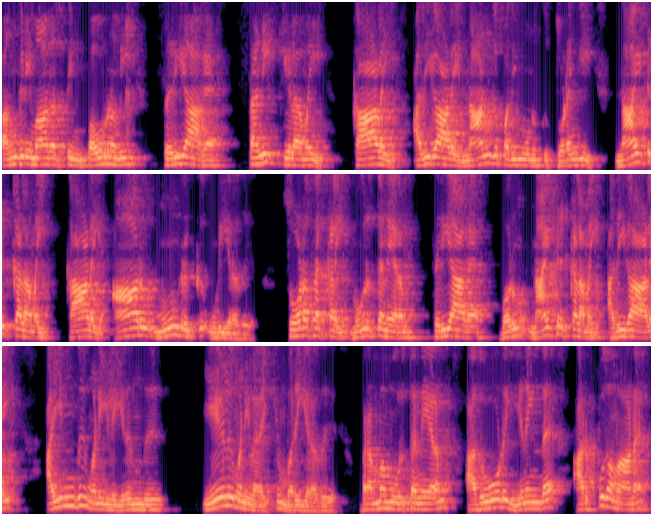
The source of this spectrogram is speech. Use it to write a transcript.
பங்குனி மாதத்தின் பௌர்ணமி சரியாக சனிக்கிழமை காலை அதிகாலை நான்கு பதிமூணுக்கு தொடங்கி ஞாயிற்றுக்கிழமை காலை ஆறு மூன்றுக்கு முடிகிறது. சோடசக்கலை முகூர்த்த நேரம் சரியாக வரும் ஞாயிற்றுக்கிழமை அதிகாலை ஐந்து மணியிலிருந்து ஏழு மணி வரைக்கும் வருகிறது. பிரம்ம முகூர்த்த நேரம். அதோடு இணைந்த அற்புதமான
